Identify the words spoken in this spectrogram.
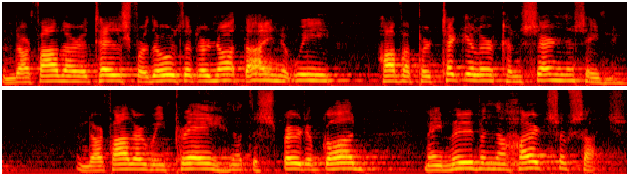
And our Father, it is for those that are not Thine that we have a particular concern this evening. And our Father, we pray that the Spirit of God may move in the hearts of such,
